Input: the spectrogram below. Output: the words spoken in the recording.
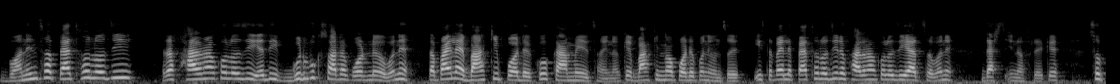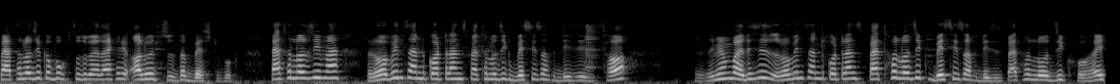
भनिन्छ प्याथोलोजी र फार्माकोलोजी यदि गुड बुक्सबाट पढ्ने हो भने तपाईँलाई बाँकी पढेको कामै छैन के? बाँकी नपढे पनि हुन्छ। इफ तपाईँले प्याथोलोजी र फार्माकोलोजी याद छ भने द्याट्स इनफ रे के? सो प्याथोलोजीको बुक चुज गर्दाखेरि always choose the best book प्याथोलोजीमा Robbins and Cotran's pathologic basis of disease छ। Remember this is Robbins and Cotran's pathologic basis of disease pathologic हो है?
